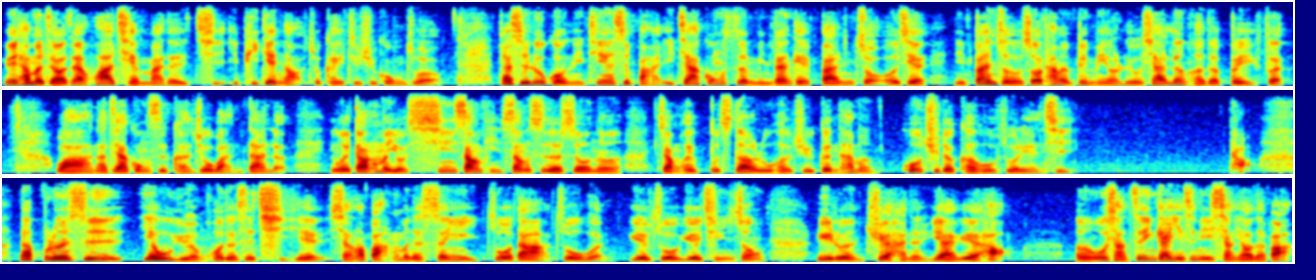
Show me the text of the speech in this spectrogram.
因为他们只要再花钱买得起一批电脑就可以继续工作了。但是如果你今天是把一家公司的名单给搬走，而且你搬走的时候他们并没有留下任何的备份，哇，那这家公司可能就完蛋了。因为当他们有新商品上市的时候呢，将会不知道如何去跟他们过去的客户做联系。好，那不论是业务员或者是企业，想要把他们的生意做大做稳，越做越轻松，利润却还能越来越好。嗯，我想这应该也是你想要的吧？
